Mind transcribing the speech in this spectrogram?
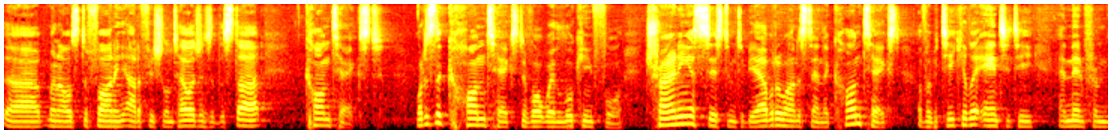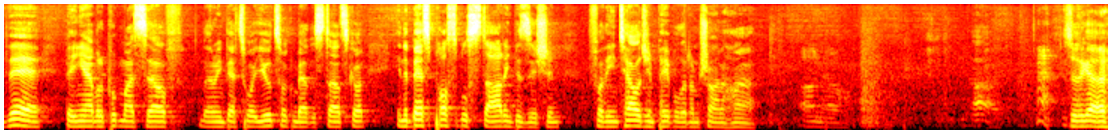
uh, when I was defining artificial intelligence at the start context. What is the context of what we're looking for? Training a system to be able to understand the context of a particular entity, and then from there, being able to put myself, learning back to what you were talking about at the start, Scott, in the best possible starting position for the intelligent people that I'm trying to hire. Oh, no. So the guy,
